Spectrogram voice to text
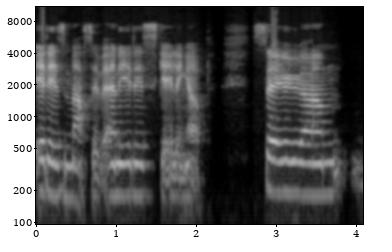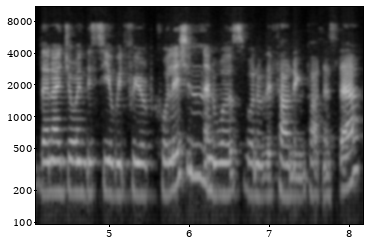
It is massive and it is scaling up. So um, then I joined the Seaweed for Europe coalition and was one of the founding partners there.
